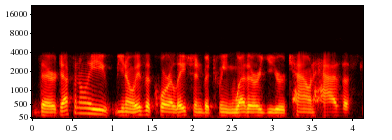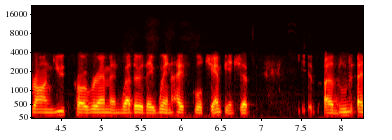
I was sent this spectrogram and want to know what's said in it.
there definitely, you know, is a correlation between whether your town has a strong youth program and whether they win high school championships a, a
